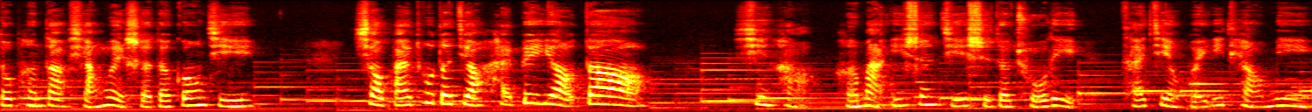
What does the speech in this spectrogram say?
都碰到响尾蛇的攻击，小白兔的脚还被咬到，幸好河马医生及时的处理，才捡回一条命。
